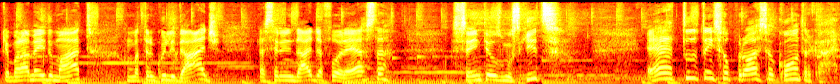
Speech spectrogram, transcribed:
Quer morar no meio do mato, com uma tranquilidade, a serenidade da floresta, sem ter os mosquitos? É, tudo tem seu pró e seu contra, cara.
